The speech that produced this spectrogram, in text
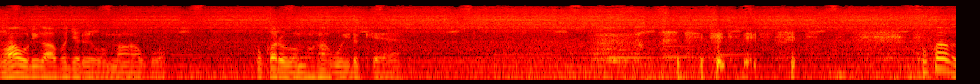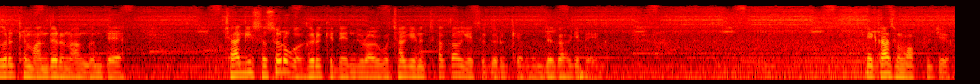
와 우리가 아버지를 원망하고 국가를 원망하고 이렇게 국가가 그렇게 만들어 놓은 건데 자기 스스로가 그렇게 된 줄 알고 자기는 착각해서 그렇게 먼저 가게 된 거. 이 가슴 아프죠.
